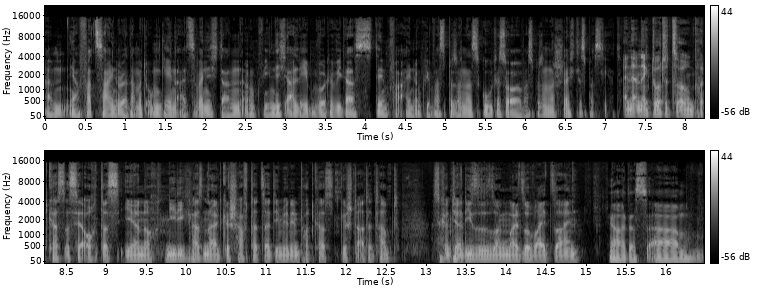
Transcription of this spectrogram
ähm, ja, verzeihen oder damit umgehen, als wenn ich dann irgendwie nicht erleben würde, wie das dem Verein irgendwie was besonders Gutes oder was besonders Schlechtes passiert. Eine Anekdote zu eurem Podcast ist ja auch, dass ihr noch nie die Klassenhalt geschafft habt, seitdem ihr den Podcast gestartet habt. Es könnte ja diese Saison mal so weit sein. Ja, das, ähm,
